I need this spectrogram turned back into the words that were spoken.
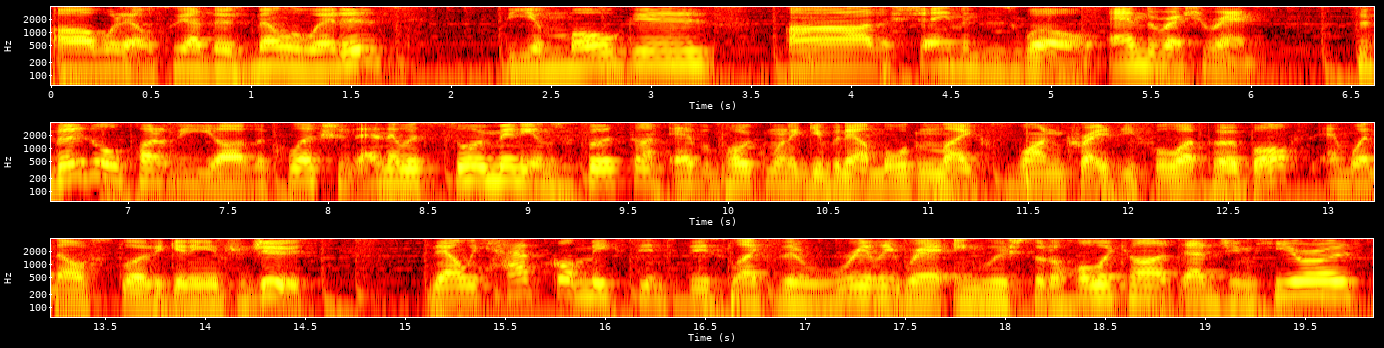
Uh, what else? We had those Meloettas, the Emolgas, uh, the Shaymins as well, and the Reshirams. So those are all part of the uh, the collection, and there were so many. It was the first time ever Pokemon had given out more than like one crazy full art per box, and when they were slowly getting introduced. Now we have got mixed into this like the really rare English sort of holo cards out of Gym Heroes,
